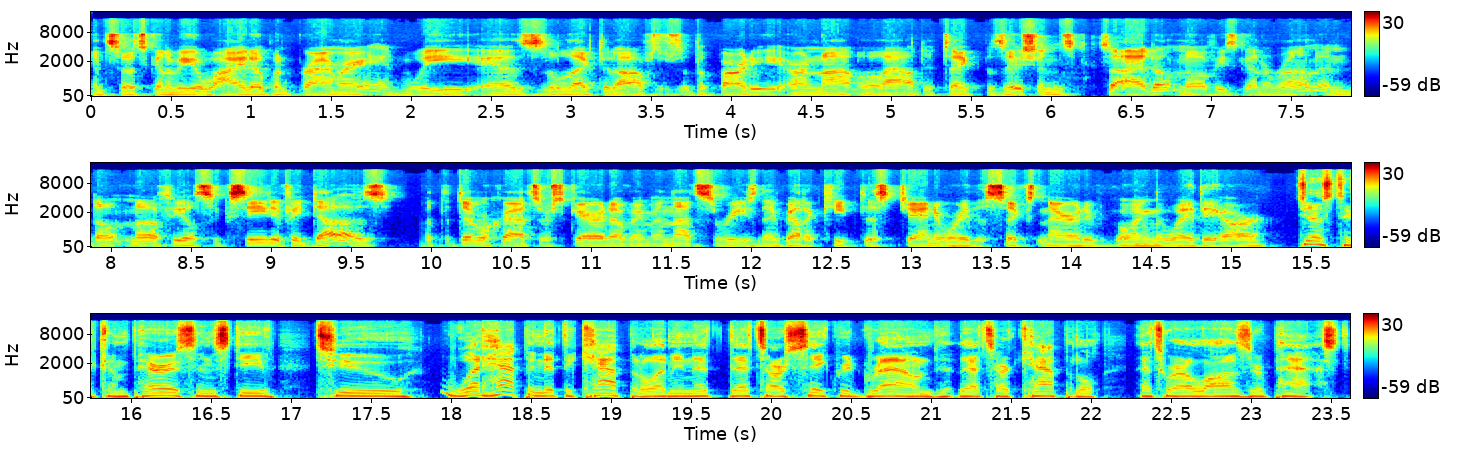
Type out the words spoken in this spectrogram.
And so it's going to be a wide open primary. And we, as elected officers of the party, are not allowed to take positions. So I don't know if he's going to run and don't know if he'll succeed if he does. But the Democrats are scared of him, and that's the reason they've got to keep this January the 6th narrative going the way they are. Just a comparison, Steve, to what happened at the Capitol. I mean, that, that's our sacred ground, that's our capital, that's where our laws are passed.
